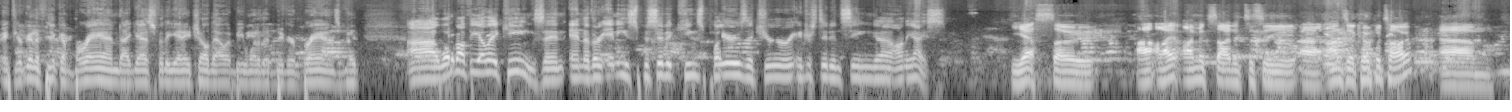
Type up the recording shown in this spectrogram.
if you're going to pick a brand, I guess for the NHL, that would be one of the bigger brands. But uh, what about the LA Kings? And and are there any specific Kings players that you're interested in seeing uh, on the ice? Yes, so I, am excited to see uh, Anze Kopitar. Um,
